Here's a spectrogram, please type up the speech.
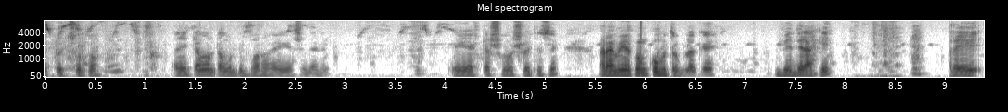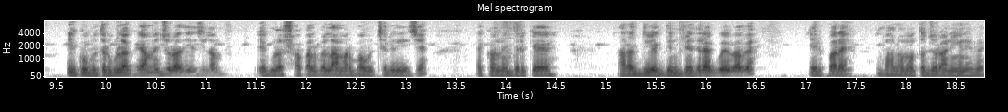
একটু ছোট। আর এটা মোটামুটি বড় হয়ে গেছে, দেখেন। এই একটা সমস্যা হইতেছে। আর আমি এখন কবুতরগুলোকে বেঁধে রাখি। আর এই কবুতরগুলোকে আমি জোড়া দিয়েছিলাম। এগুলো সকালবেলা আমার বাবু ছেড়ে দিয়েছে। এখন এদেরকে আরও দুই একদিন বেঁধে রাখব এভাবে। এরপরে ভালো মতো জোড়া নিয়ে নেবে।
